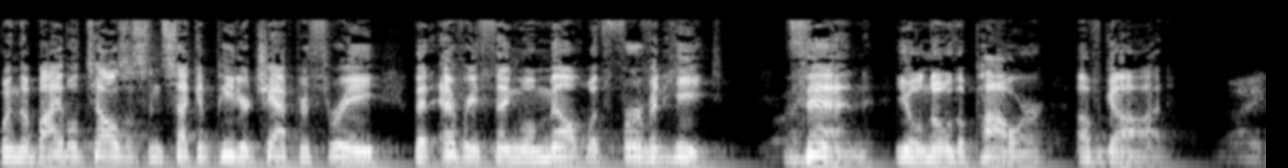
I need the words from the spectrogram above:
when the Bible tells us in 2 Peter chapter 3 that everything will melt with fervent heat. Right. Then you'll know the power of God. Right.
